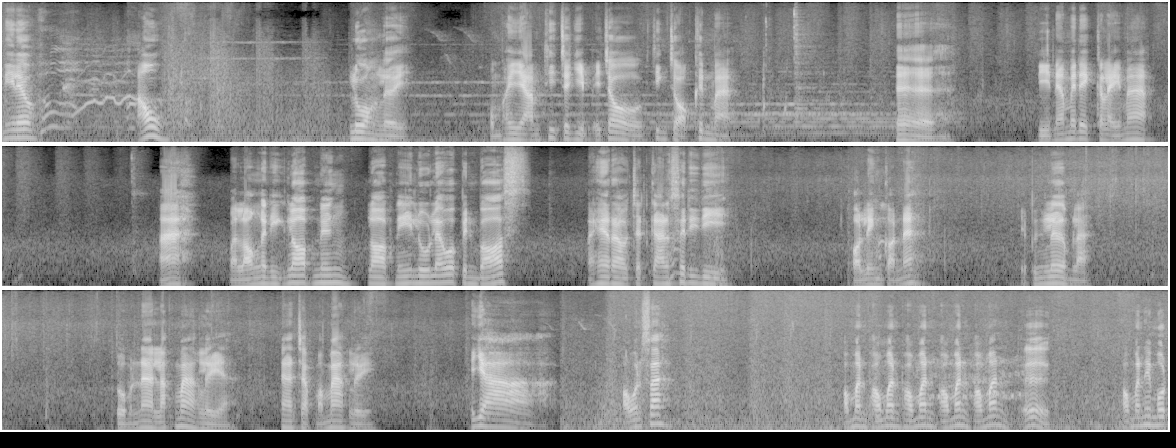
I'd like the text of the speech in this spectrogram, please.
นี่เร็ว เอาล่วงเลย ผมพยายามที่จะหยิบไอ้เจ้าจิ้งจอกขึ้นมา เออ ดีนะไม่ได้ไกลมาก อะ มาลองกันอีกรอบนึง รอบนี้รู้แล้วว่าเป็นบอส มาให้เราจัดการซะดีๆ ขอเล็งก่อนนะอย่าเพิ่งเริ่มละตัวมันน่ารักมากเลยอะ น่าจับมามากเลยอ้ยาเผามันซะามันเผามันเผามันเผามันเผามันเออเผามันให้หมด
